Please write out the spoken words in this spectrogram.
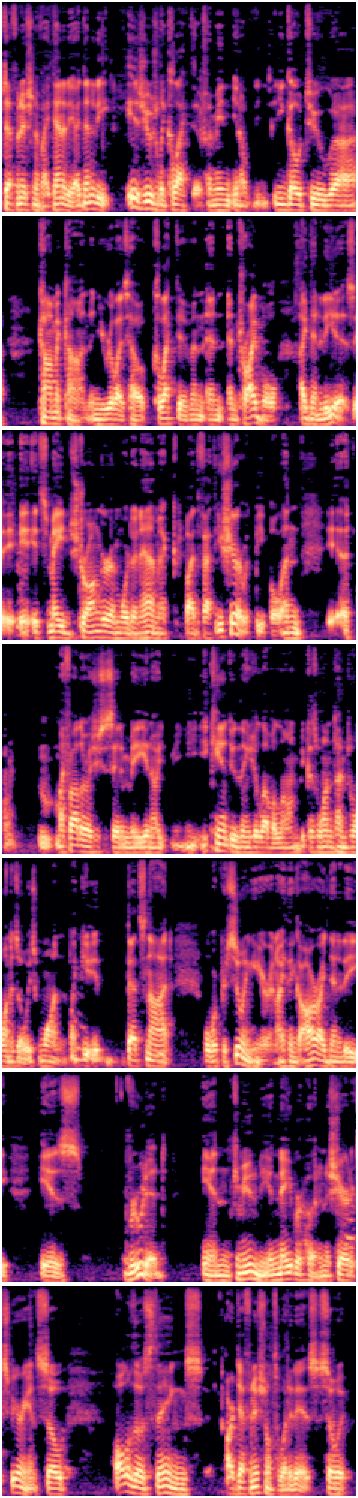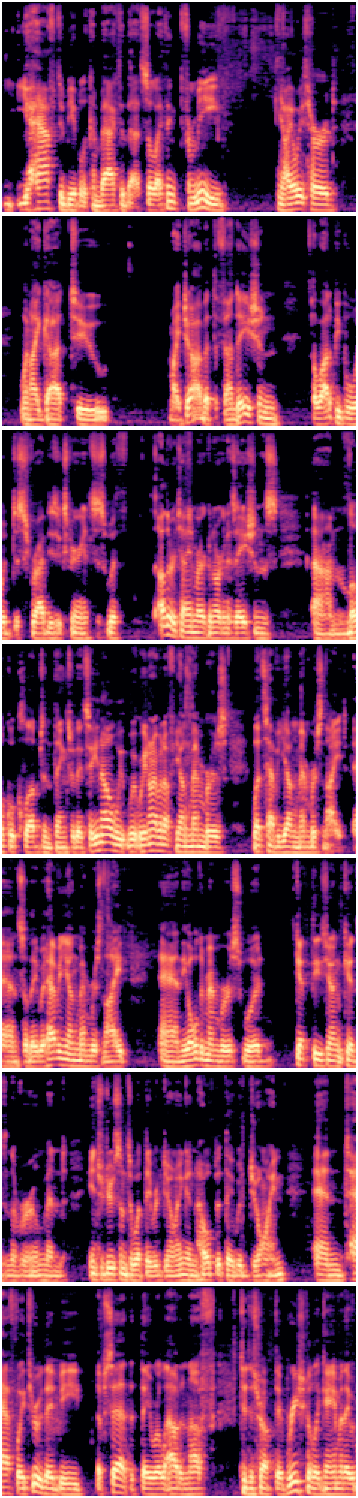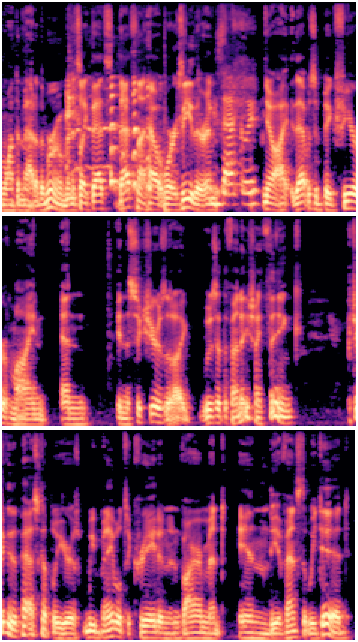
definition of identity. Identity is usually collective. I mean, you know, you go to uh, Comic Con and you realize how collective and, and, and tribal identity is. It, it's made stronger and more dynamic by the fact that you share it with people. And uh, my father always used to say to me, you know, you, you, can't do the things you love alone because one times one is always one. Like mm-hmm. it, that's not what we're pursuing here. And I think our identity is rooted in community and neighborhood and a shared experience. So all of those things are definitional to what it is. So it, you have to be able to come back to that. So I think for me, you know, I always heard when I got to my job at the foundation, a lot of people would describe these experiences with other Italian American organizations, um, local clubs and things where they'd say, you know, we, we don't have enough young members. Let's have a young members night. And so they would have a young members night and the older members would get these young kids in the room and introduce them to what they were doing and hope that they would join. And halfway through, they'd be upset that they were loud enough to disrupt their Briscola game and they would want them out of the room. And it's like, that's, that's not how it works either. And, exactly. You know, I, that was a big fear of mine. And in the six years that I was at the foundation, I think, particularly the past couple of years, we've been able to create an environment in the events that we did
